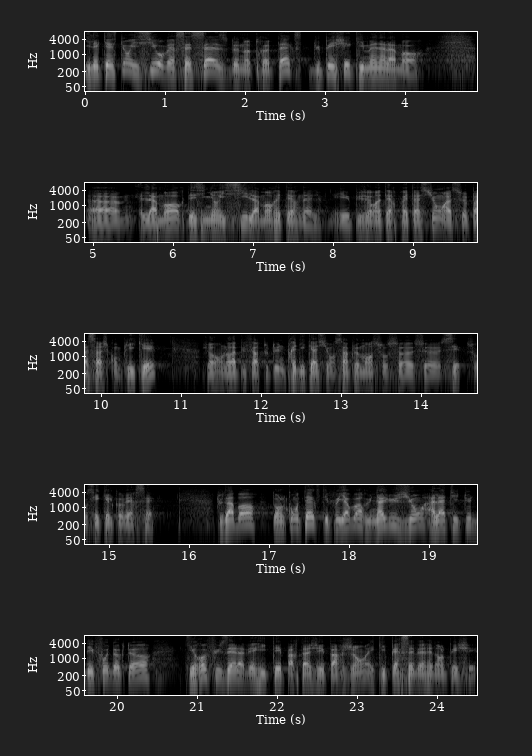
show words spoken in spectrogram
Il est question ici au verset 16 de notre texte du péché qui mène à la mort. Euh, la mort désignant ici la mort éternelle. Il y a eu plusieurs interprétations à ce passage compliqué. on aurait pu faire toute une prédication simplement sur, sur ces quelques versets. Tout d'abord, dans le contexte, il peut y avoir une allusion à l'attitude des faux docteurs qui refusaient la vérité partagée par Jean et qui persévéraient dans le péché.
